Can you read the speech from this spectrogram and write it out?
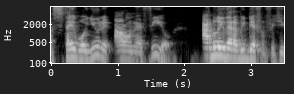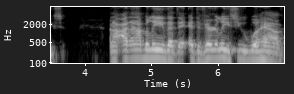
a stable unit out on that field. I believe that'll be different for Houston. And I, and I believe that the, at the very least, you will have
